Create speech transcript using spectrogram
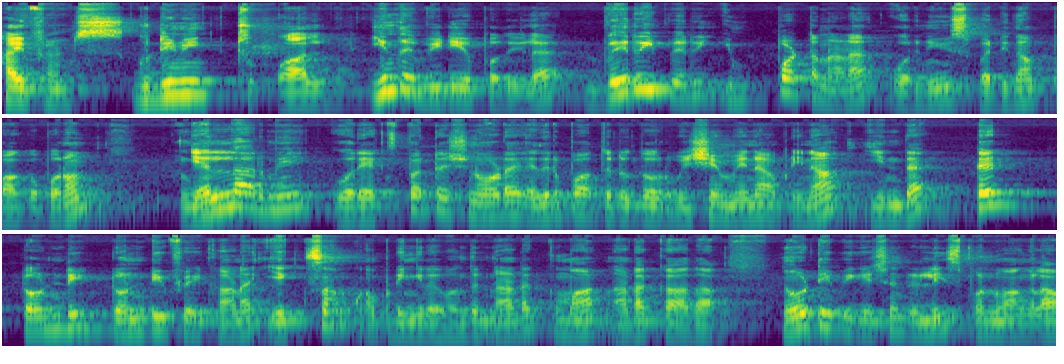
Hi friends good evening to all இந்த வீடியோ பதிவில் வெரி வெரி இம்பார்ட்டண்டான ஒரு நியூஸ் பற்றி தான் பார்க்க போகிறோம் எல்லாருமே ஒரு எக்ஸ்பெக்டேஷனோட எதிர்பார்த்துட்டு இருந்த ஒரு விஷயம் என்ன அப்படின்னா இந்த டெட் டுவெண்ட்டி டுவெண்ட்டி ஃபைவ்க்கான எக்ஸாம் அப்படிங்கிறது வந்து நடக்குமா நடக்காதா? நோட்டிஃபிகேஷன் ரிலீஸ் பண்ணுவாங்களா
